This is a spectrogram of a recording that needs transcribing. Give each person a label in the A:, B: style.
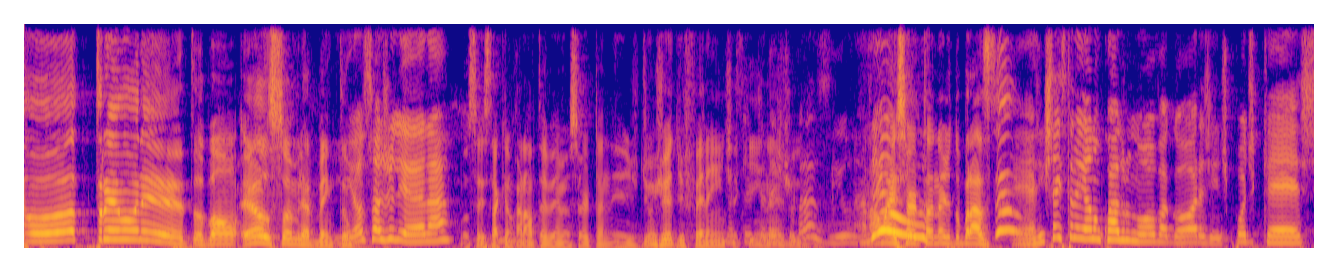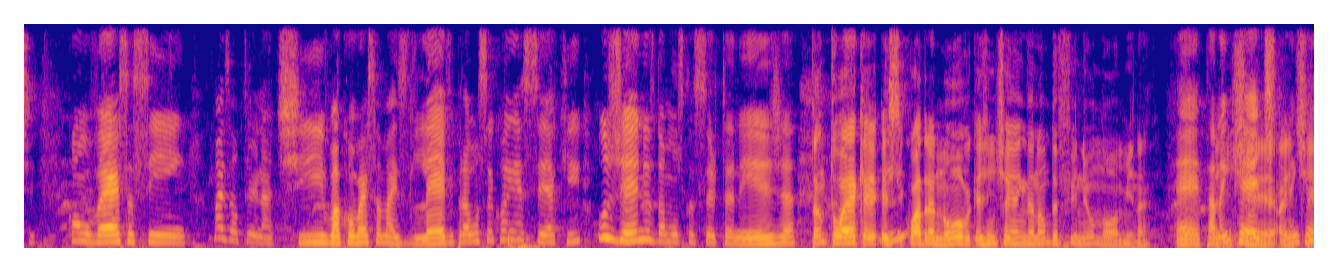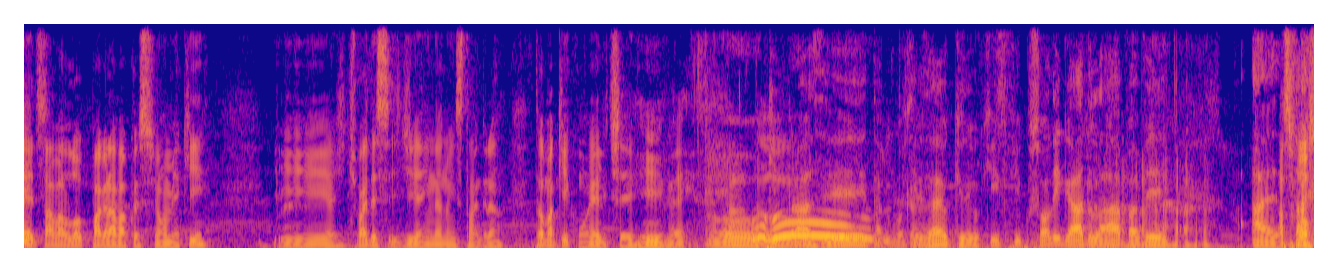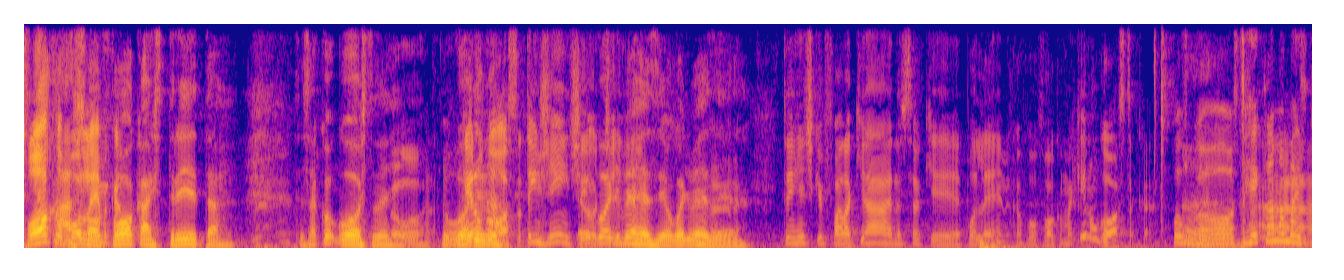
A: Ô, trem bonito! Bom, eu sou o Mulher Bento.
B: E eu sou a Juliana.
A: Você está aqui no canal TV Meu Sertanejo. De um jeito diferente
B: Meu
A: aqui,
B: sertanejo
A: né,
B: do
A: Juliana?
B: Brasil, né?
A: Canal mais sertanejo do Brasil.
B: É, a gente tá estreando um quadro novo agora, gente. Podcast, conversa assim, mais alternativa, uma conversa mais leve pra você conhecer aqui os gênios da música sertaneja.
A: Tanto é que esse quadro é novo que a gente ainda não definiu o nome, né?
B: É, tá na
A: a gente,
B: enquete, tá
A: A
B: na
A: gente
B: enquete.
A: tava louco pra gravar com esse homem aqui. E a gente vai decidir ainda no Instagram. Tamo aqui com ele, Thierry, velho.
C: Ô, que prazer estar com vocês. É, eu que, eu que fico só ligado lá pra ver as,
A: As fofocas,
C: as
A: polêmica.
C: fofocas, as treta. Você sabe que eu gosto, né?
A: Porra.
C: Eu
A: Quem
C: gosto
A: não
C: de ver-
A: gosta? Tem gente.
C: Eu
A: ô,
C: gosto de
A: Thierry,
C: ver a resenha, eu gosto de ver a resenha.
A: Tem gente que fala que, ah, não sei o que, é polêmica, fofoca. Mas quem não gosta, cara?
B: O povo gosta, reclama, mas
A: Ah.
